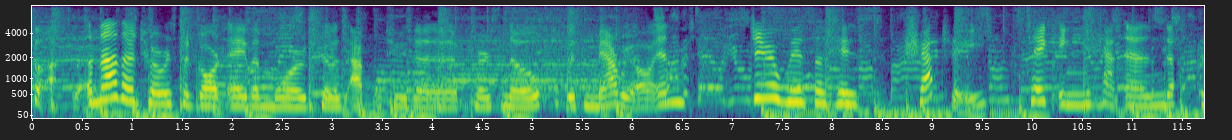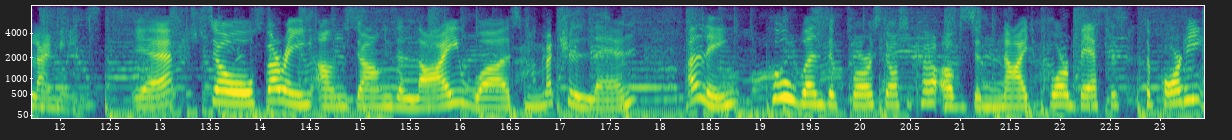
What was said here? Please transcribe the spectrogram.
So uh, another tourist got even more close up to the personal with Mario and still with his sharply stick in hand and climbing. Yeah, so faring on down the line was Michelin Anling, who won the first Oscar of the night for Best Supporting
